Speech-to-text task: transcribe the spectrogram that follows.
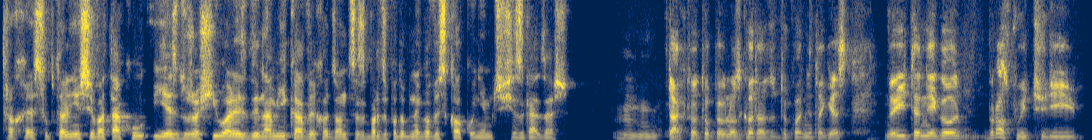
trochę subtelniejszy w ataku i jest dużo siły, ale jest dynamika wychodząca z bardzo podobnego wyskoku. Nie wiem, czy się zgadzasz. Mm, tak, to, to pełna zgoda, to dokładnie tak jest. No i ten jego rozwój, czyli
